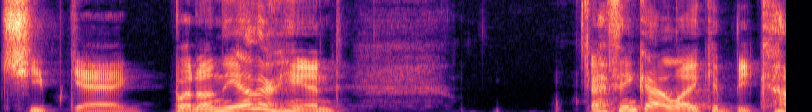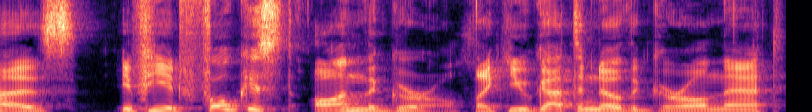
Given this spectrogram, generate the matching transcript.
cheap gag, but on the other hand, I think I like it because if he had focused on the girl, like you got to know the girl in that,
